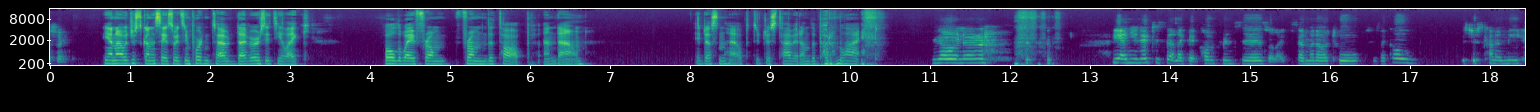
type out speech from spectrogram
sorry. Yeah, and I was just gonna say, so it's important to have diversity, like all the way from from the top and down. It doesn't help to just have it on the bottom line. No, no, no. yeah, and you notice that like at conferences or like seminar talks, it's like, oh, it's just kind of me.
